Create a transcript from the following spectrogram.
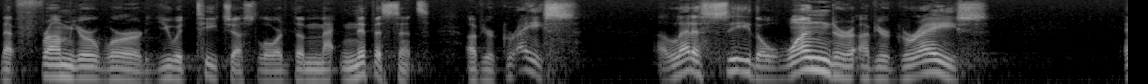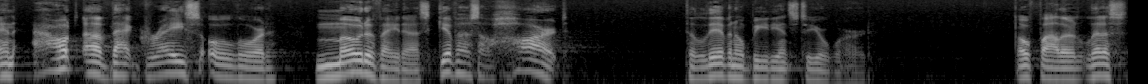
that from your word you would teach us, Lord, the magnificence of your grace uh, let us see the wonder of your grace. And out of that grace, O oh Lord, motivate us. Give us a heart to live in obedience to your word. Oh, Father, let us,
